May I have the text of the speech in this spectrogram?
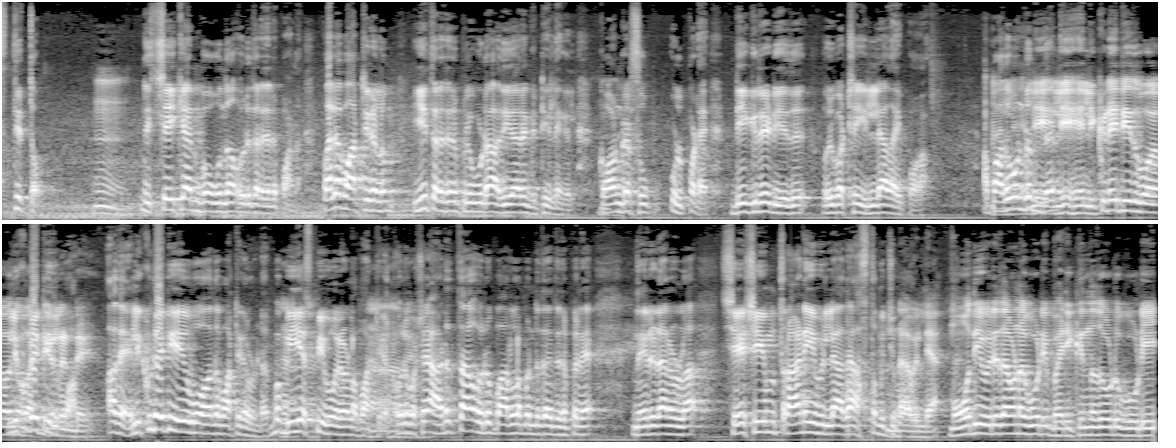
അസ്തിത്വം നിശ്ചയിക്കാൻ പോകുന്ന ഒരു തെരഞ്ഞെടുപ്പാണ്. പല പാർട്ടികളും ഈ തെരഞ്ഞെടുപ്പിലൂടെ അധികാരം കിട്ടിയില്ലെങ്കിൽ കോൺഗ്രസ് ഉൾപ്പെടെ ഡിഗ്രേഡ് ചെയ്ത് ഒരുപക്ഷെ ഇല്ലാതായി പോകാം. അപ്പോൾ അതുകൊണ്ട് ലിക്വിഡേറ്റ് ചെയ്ത് ലിക്വിഡേറ്റ് ചെയ്ത് അതെ ലിക്വിഡേറ്റ് ചെയ്ത് പോകുന്ന പാർട്ടികളുണ്ട്. ഇപ്പോൾ ബി എസ് പി പോലെയുള്ള പാർട്ടികൾ. ഒരു പക്ഷേ അടുത്ത ഒരു പാർലമെന്റ് തെരഞ്ഞെടുപ്പിനെ നേരിടാനുള്ള ശേഷിയും ത്രാണിയും ഇല്ലാതെ അസ്തമിച്ചുണ്ടാവില്ല മോദി ഒരു തവണ കൂടി ഭരിക്കുന്നതോടുകൂടി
